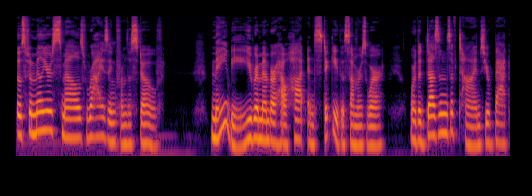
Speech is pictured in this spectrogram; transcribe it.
those familiar smells rising from the stove. Maybe you remember how hot and sticky the summers were, or the dozens of times your back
